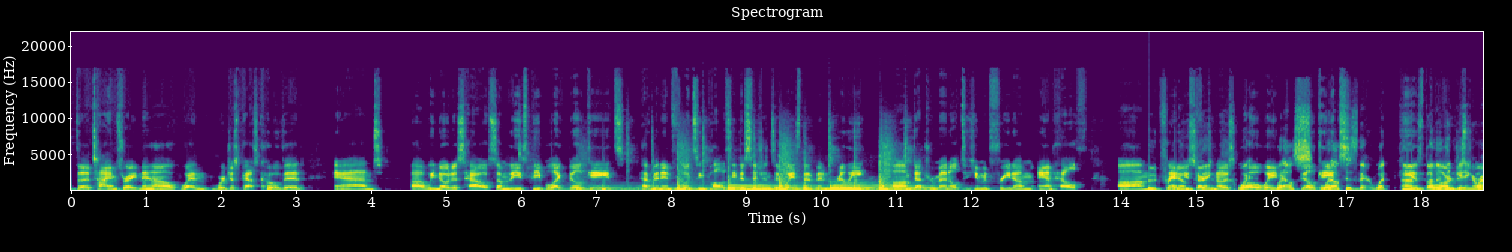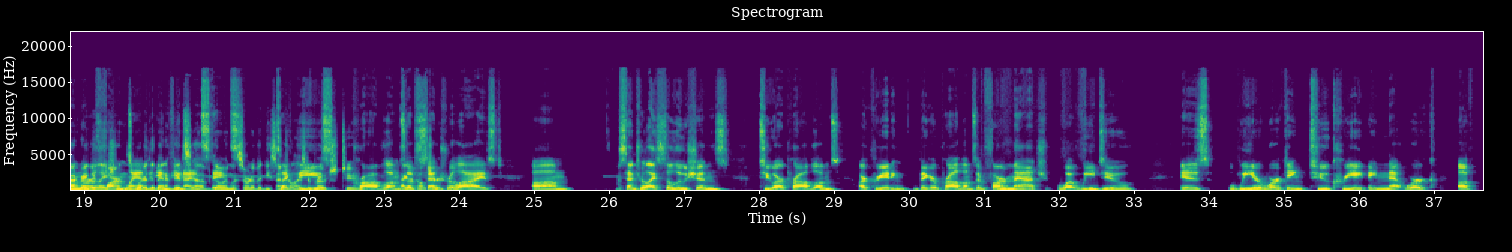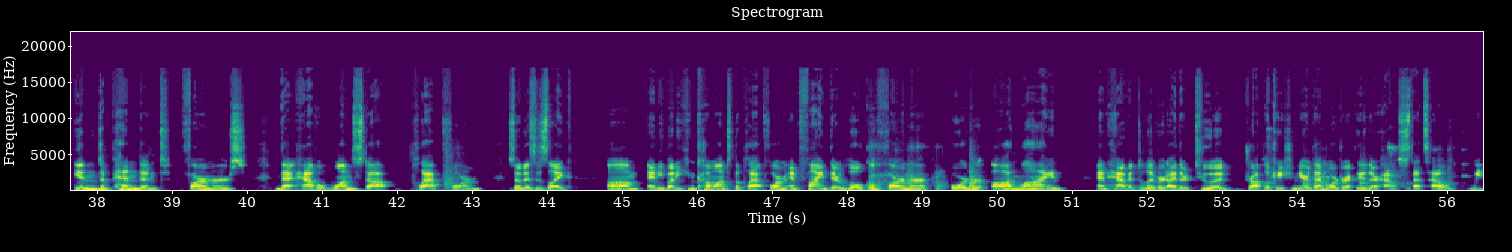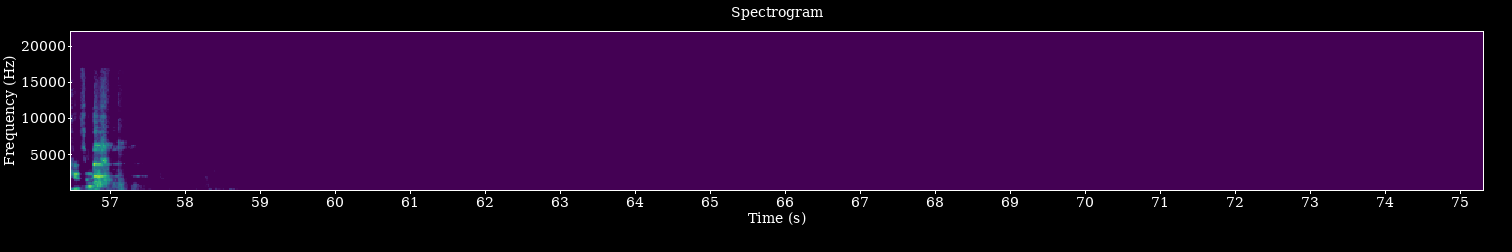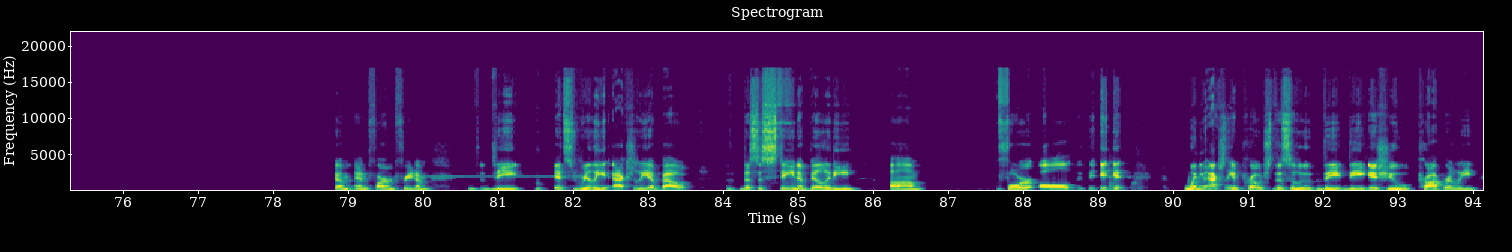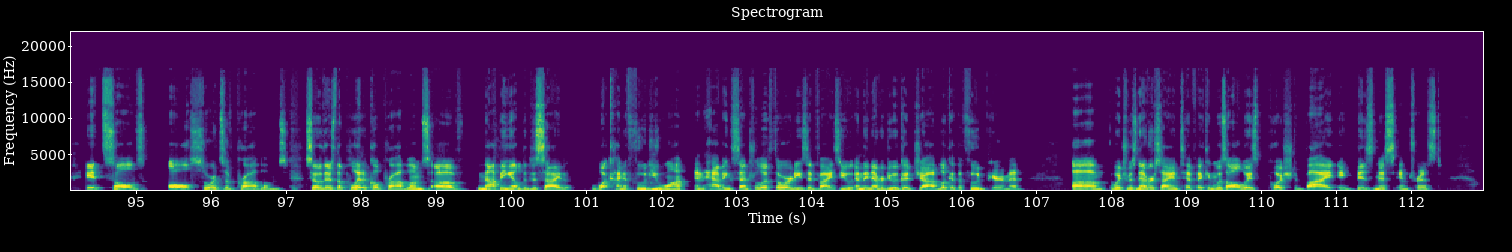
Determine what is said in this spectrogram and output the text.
the times right now when we're just past covid and uh, we notice how some of these people, like Bill Gates, have been influencing policy decisions in ways that have been really um, detrimental to human freedom and health. Um, Food freedom. You start thing. to notice, what, oh wait, what else? Bill Gates, what else is there? What um, other than getting around regulations? What are the benefits the of States. going with sort of a decentralized like approach to problems of centralized, um, centralized solutions to our problems are creating bigger problems. And Farm Match, what we do is we are working to create a network of independent farmers that have a one-stop platform. So this is like um, anybody can come onto the platform and find their local farmer, order online, and have it delivered either to a drop location near them or directly to their house. That's how we do things. And farm freedom. The it's really actually about the sustainability um, for all it, it, when you actually approach the salute the the issue properly it solves all sorts of problems. So there's the political problems of not being able to decide what kind of food you want and having central authorities advise you and they never do a good job. Look at the food pyramid um, which was never scientific and was always pushed by a business interest.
